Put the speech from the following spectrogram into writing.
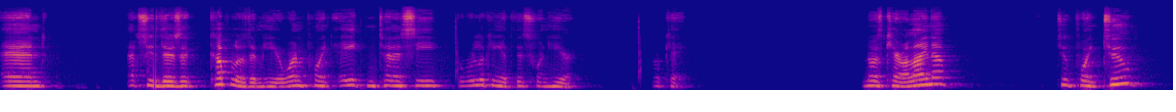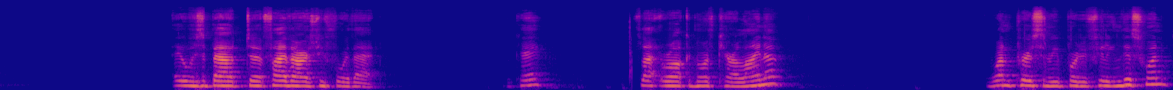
And actually, there's a couple of them here, 1.8 in Tennessee, but we're looking at this one here. Okay. North Carolina, 2.2. It was about uh, five hours before that. Okay. Flat Rock, North Carolina. One person reported feeling this one.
